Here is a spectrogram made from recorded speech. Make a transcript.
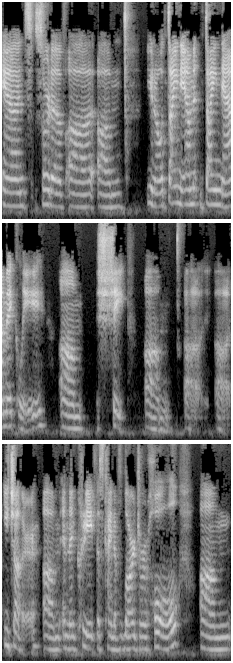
and sort of uh, um, you know dynamic dynamically um, shape um, uh, uh, each other um, and then create this kind of larger whole um,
